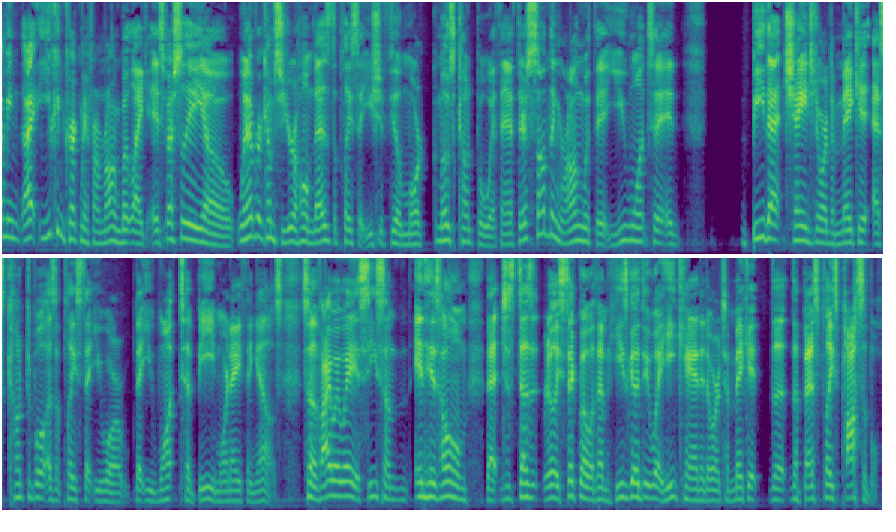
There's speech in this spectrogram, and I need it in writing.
I mean, I, you can correct me if I'm wrong, but like, especially you know, whenever it comes to your home, that is the place that you should feel more most comfortable with. And if there's something wrong with it, you want to it, be that change in order to make it as comfortable as a place that you are that you want to be more than anything else. So if Ai Weiwei sees something in his home that just doesn't really stick well with him, he's gonna do what he can in order to make it the the best place possible.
